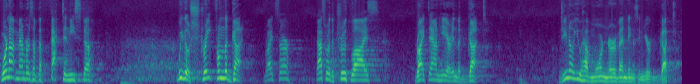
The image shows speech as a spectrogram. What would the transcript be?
We're not members of the Factinista. We go straight from the gut. Right, sir? That's where the truth lies. Right down here in the gut. Do you know you have more nerve endings in your gut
